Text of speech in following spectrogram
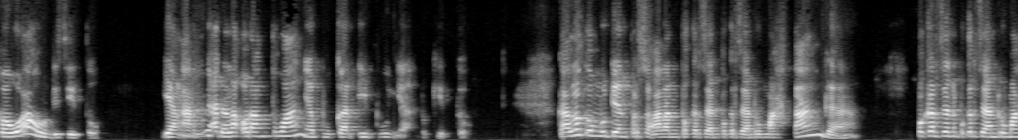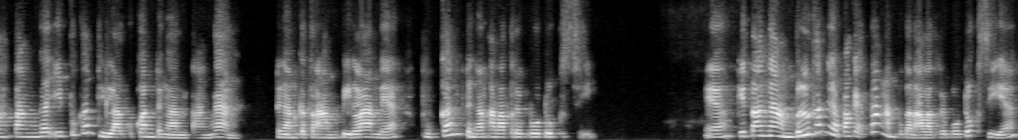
wow di situ. Yang artinya adalah orang tuanya bukan ibunya begitu. Kalau kemudian persoalan pekerjaan-pekerjaan rumah tangga, pekerjaan-pekerjaan rumah tangga itu kan dilakukan dengan tangan, dengan keterampilan ya, bukan dengan alat reproduksi. Ya, kita nyambel kan ya pakai tangan bukan alat reproduksi ya.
